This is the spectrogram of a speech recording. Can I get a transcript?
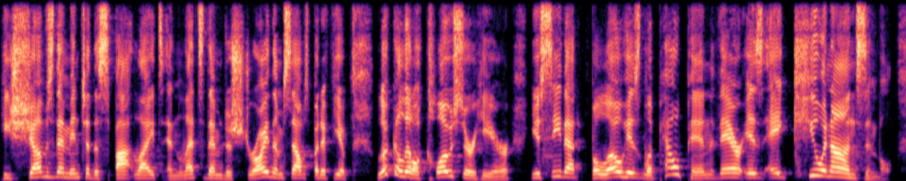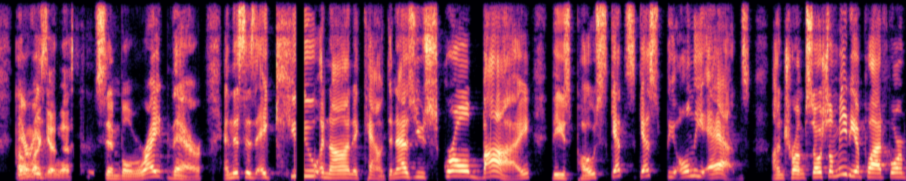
he shoves them into the spotlights and lets them destroy themselves. But if you look a little closer here, you see that below his lapel pin, there is a QAnon symbol. Oh There oh my is goodness. symbol right there. And this is a QAnon account. And as you scroll by these posts, guess, guess the only ads on Trump's social media platform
